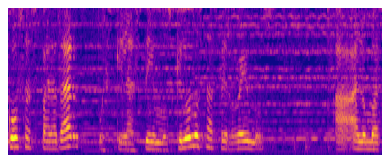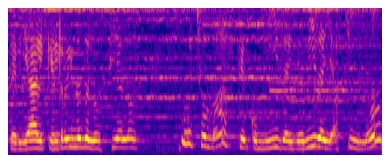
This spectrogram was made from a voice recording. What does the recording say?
cosas para dar, pues que las demos, que no nos aferremos a, lo material, que el reino de los cielos mucho más que comida y bebida y así, ¿no?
